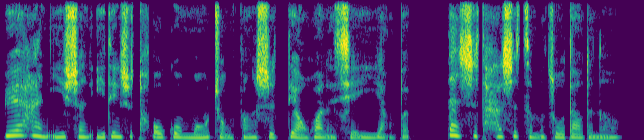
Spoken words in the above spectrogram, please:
约翰医生一定是透过某种方式调换了血液样本，但是他是怎么做到的呢？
